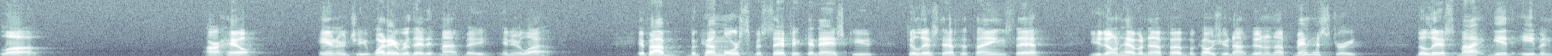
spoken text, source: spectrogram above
love, our health, energy, whatever that it might be in your life. If I become more specific and ask you to list out the things that you don't have enough of because you're not doing enough ministry, the list might get even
